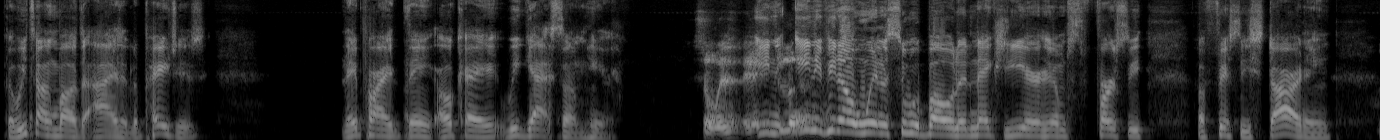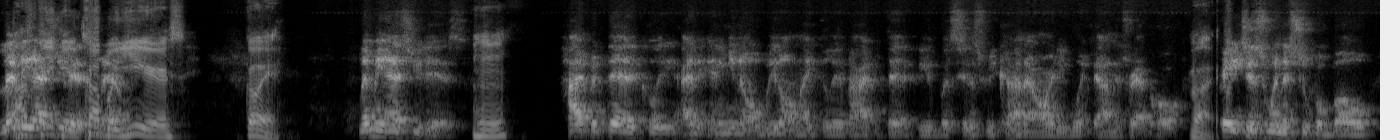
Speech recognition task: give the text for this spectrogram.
because we talking about the eyes of the Patriots, they probably think, okay, we got something here. So it, even, look, even, if you don't win a Super Bowl the next year, him firstly officially starting, let me ask you this, a couple years. Go ahead. Let me ask you this. Mm-hmm. Hypothetically, and, and, you know, we don't like to live hypothetically, but since we kind of already went down this rabbit hole, right. Patriots win the Super Bowl.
